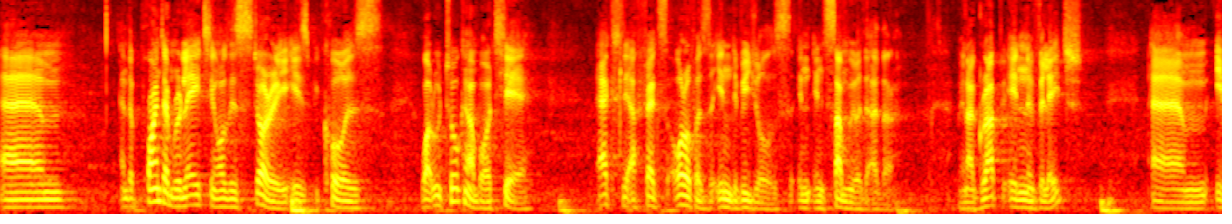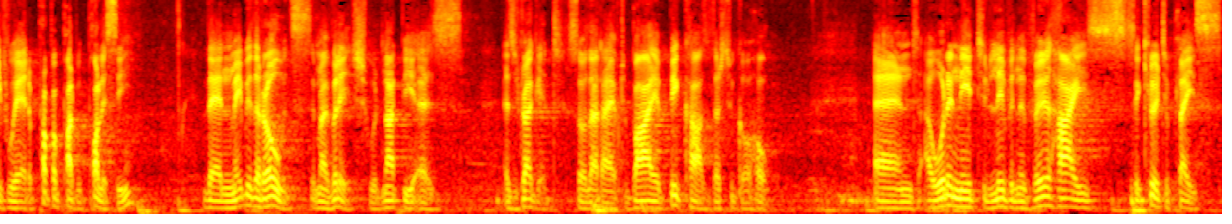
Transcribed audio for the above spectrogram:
Um, and the point I'm relating all this story is because what we're talking about here actually affects all of us individuals in, in some way or the other. When I grew up in a village, um, if we had a proper public policy, then maybe the roads in my village would not be as, as rugged, so that I have to buy a big car just to go home. And I wouldn't need to live in a very high security place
